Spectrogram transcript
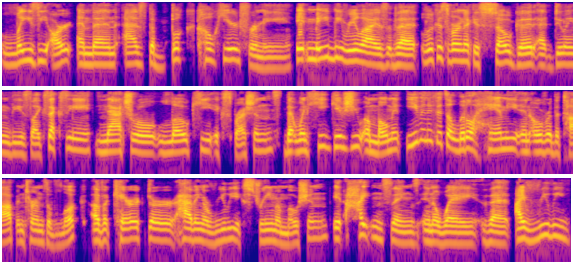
lazy art. And then as the book cohered for me, it made me realize that Lucas Werneck is so good at doing these like sexy, natural, low key expressions that when he gives you a moment, even if it's a little hammy and over the top in terms of look of a character having a really extreme emotion, it heightens things in a way that I really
